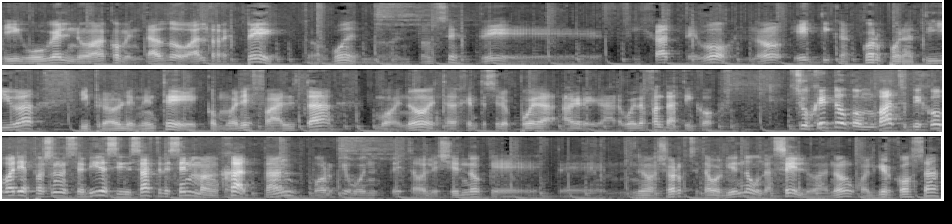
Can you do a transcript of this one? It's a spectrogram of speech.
Y Google no ha comentado al respecto. Bueno, entonces de fíjate vos, ¿no? Ética corporativa y probablemente como le falta, bueno, esta gente se lo pueda agregar. Bueno, fantástico. Sujeto con bats dejó varias personas heridas y desastres en Manhattan, porque, bueno, he estado leyendo que este, Nueva York se está volviendo una selva, ¿no? Cualquier cosa,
